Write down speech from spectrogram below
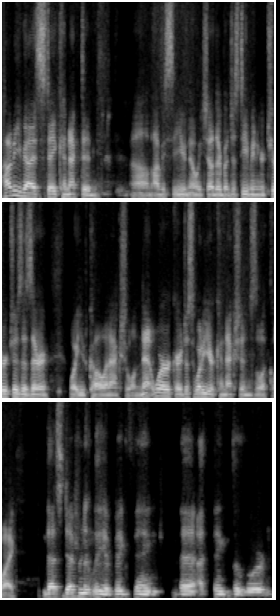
How do you guys stay connected Um, obviously, you know each other, but just even your churches, is there what you'd call an actual network, or just what do your connections look like? That's definitely a big thing that I think the Lord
